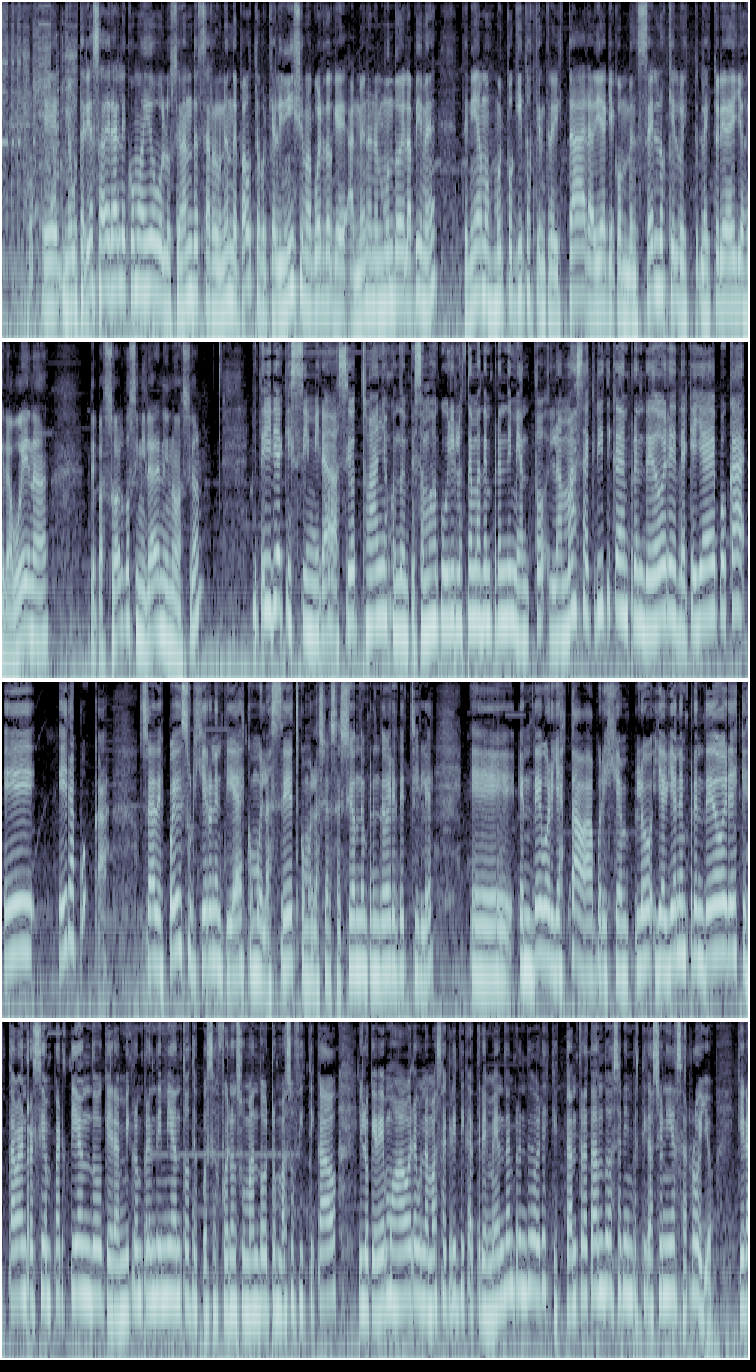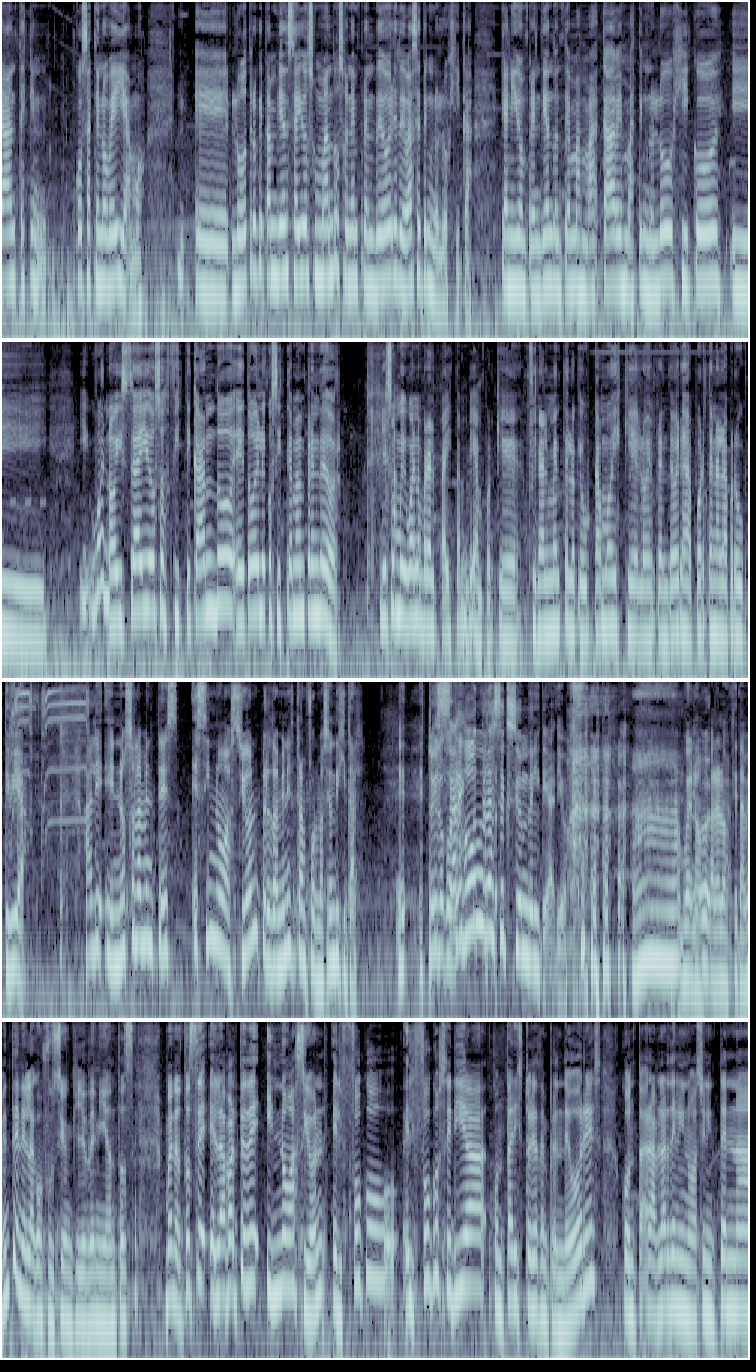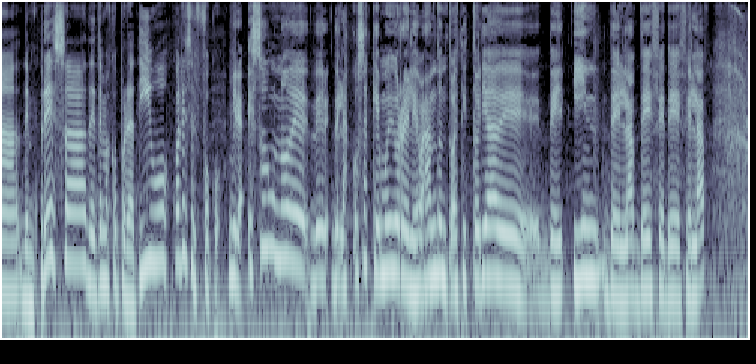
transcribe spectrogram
Eh, me gustaría saber, Ale, cómo ha ido evolucionando esa reunión de pauta, porque al inicio me acuerdo que, al menos en el mundo de la pyme, teníamos muy poquitos que entrevistar, había que convencerlos que lo, la historia de ellos era buena. ¿Te pasó algo similar en innovación? Yo te diría que sí, mira, hace ocho años cuando empezamos a cubrir los temas de emprendimiento, la masa crítica de emprendedores de aquella época eh, era poca. O sea, después surgieron entidades como el ACET, como la Asociación de Emprendedores de Chile. Eh, Endeavor ya estaba, por ejemplo, y habían emprendedores que estaban recién partiendo, que eran microemprendimientos, después se fueron sumando otros más sofisticados, y lo que vemos ahora es una masa crítica tremenda de emprendedores que están tratando de hacer investigación y desarrollo, que era antes que cosas que no veíamos. Eh, lo otro que también se ha ido sumando son emprendedores de base tecnológica, que han ido emprendiendo en temas cada vez más tecnológicos y y bueno, y se ha ido sofisticando eh, todo el ecosistema emprendedor. Y eso es muy bueno para el país también, porque finalmente lo que buscamos es que los emprendedores aporten a la productividad. Ale, eh, no solamente es, es innovación, pero también es transformación digital. Eh, ¿Estoy Esa lo correcto? es otra sección del diario. Ah, bueno, para los que también tienen la confusión que yo tenía entonces. Bueno, entonces en la parte de innovación, el foco, el foco sería contar historias de emprendedores, contar, hablar de la innovación interna de empresas, de temas corporativos. ¿Cuál es el foco? Mira, eso es una de, de, de, las cosas que hemos ido relevando en toda esta historia de, de IN, de Lab DF, DF Lab,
